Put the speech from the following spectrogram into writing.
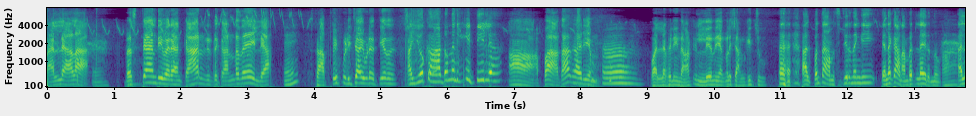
നല്ല ആളാ. ബസ് സ്റ്റാൻഡിൽ വരാൻ കാറിട്ടിട്ട് കണ്ടതേ ഇല്ല തപ്പി പിടിച്ചാ ഇവിടെ എത്തിയത്? അയ്യോ കാട്ടൊന്നും എനിക്ക് കിട്ടിയില്ല. ആ അപ്പൊ അതാ കാര്യം. വല്ലഭൻ ഈ നാട്ടിലില്ലേന്ന് ഞങ്ങൾ ശങ്കിച്ചു. അല്പം താമസിച്ചിരുന്നെങ്കിൽ എന്നെ കാണാൻ പറ്റില്ലായിരുന്നു. അല്ല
